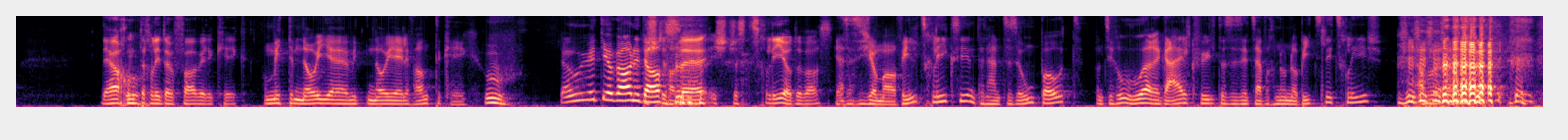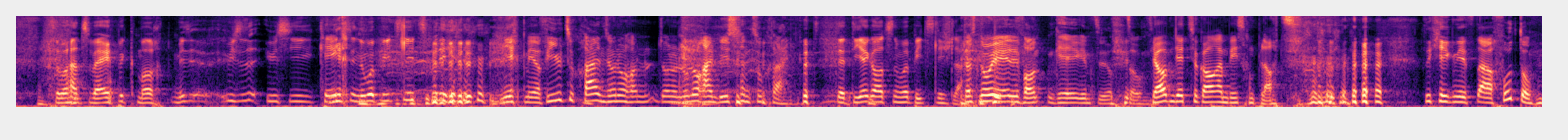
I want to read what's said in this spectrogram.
Ja, kommt ein bisschen darauf an, welche Kek. Und mit dem neuen, mit dem neuen Elefantengehege. Uh, Ja, man will ja gar nicht Ist das, äh, ist das zu klein oder was? Ja, das war ja mal viel zu klein gewesen, und dann haben sie es umgebaut und sich auch hure geil gefühlt, dass es jetzt einfach nur noch ein bisschen zu klein ist. So haben sie Werbung gemacht. Wir, unsere, unsere Kekse sind nur ein bisschen zu klein. Nicht mehr viel zu klein, sondern sondern nur noch ein bisschen zu klein. Der Tier geht es nur ein bisschen schlecht. Das neue Elefantengehege im Zürich. Sie haben jetzt sogar ein bisschen Platz. Sie kriegen jetzt auch Futter.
